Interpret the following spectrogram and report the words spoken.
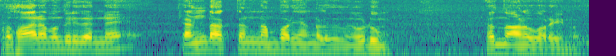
പ്രധാനമന്ത്രി തന്നെ രണ്ടക്കം നമ്പർ ഞങ്ങളിത് നേടും എന്നാണ് പറയുന്നത്.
